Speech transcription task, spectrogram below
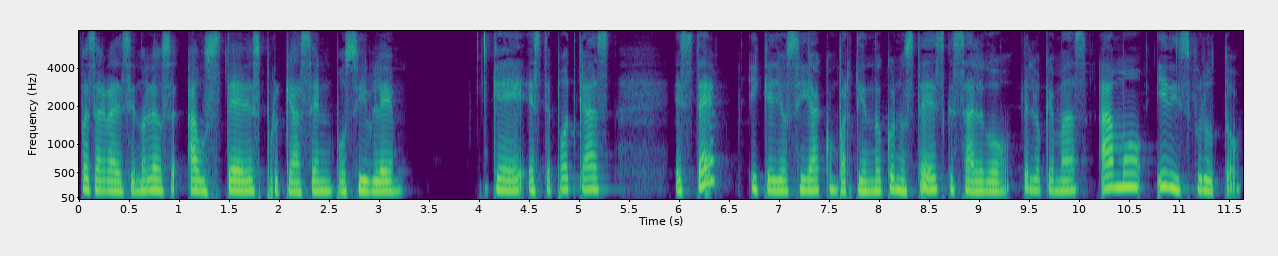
pues agradeciéndoles a ustedes porque hacen posible que este podcast esté y que yo siga compartiendo con ustedes, que es algo de lo que más amo y disfruto.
